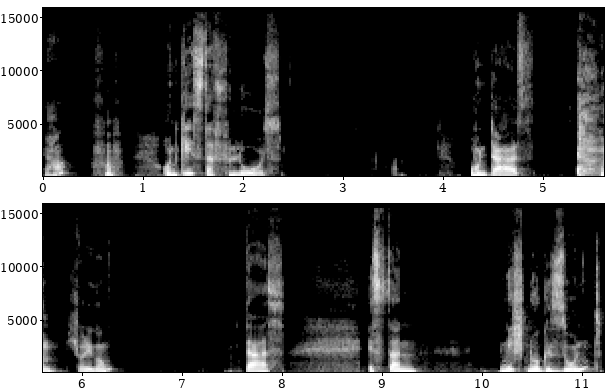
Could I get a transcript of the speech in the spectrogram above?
Ja? Und gehst dafür los. Und das, Entschuldigung, das ist dann nicht nur gesund,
